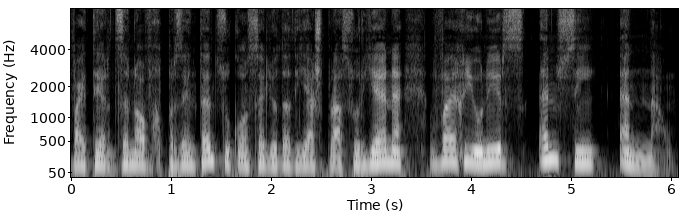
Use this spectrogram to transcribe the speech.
Vai ter 19 representantes, o Conselho da Diáspora Açoriana vai reunir-se ano sim, ano não.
